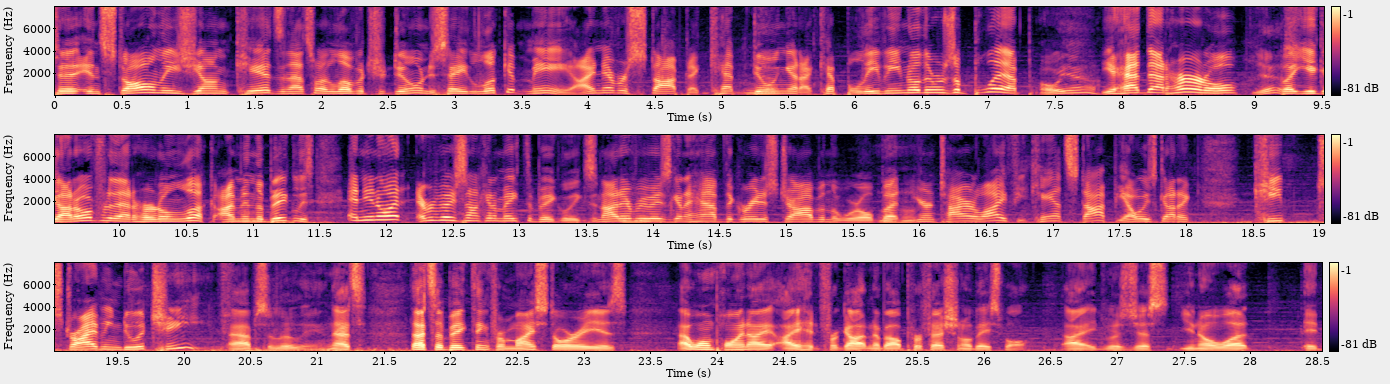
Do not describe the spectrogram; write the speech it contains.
to install in these young kids, and that's why I love what you're doing. To say, look at me, I never stopped. I kept doing it. I kept believing. You know, there was a blip. Oh yeah. You had that hurdle, Yes. but you got over that hurdle. And look, I'm in the mm-hmm. big leagues. And you know what? Everybody's not going to make the big leagues. Not mm-hmm. everybody's going to have the greatest job in the world. But mm-hmm. your entire life, you can't stop. You always got to keep striving to achieve. Absolutely, and that's that's a big thing from my story. Is at one point I, I had forgotten about professional baseball. I was just you know what it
